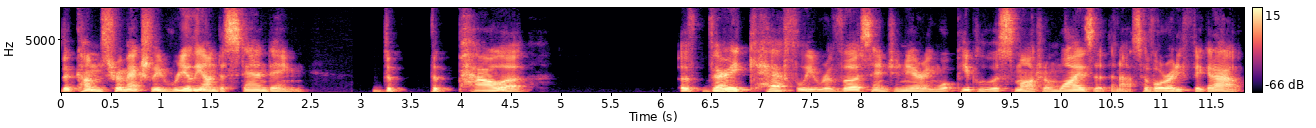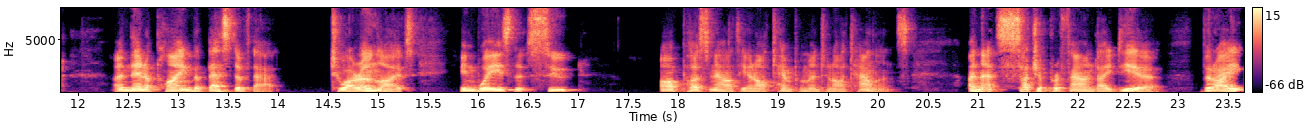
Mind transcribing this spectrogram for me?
that comes from actually really understanding the, the power of very carefully reverse engineering what people who are smarter and wiser than us have already figured out, and then applying the best of that to our own lives in ways that suit our personality and our temperament and our talents. And that's such a profound idea that I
